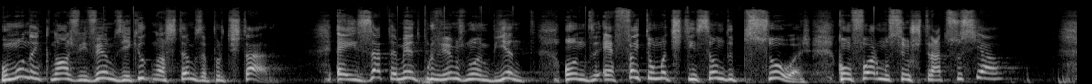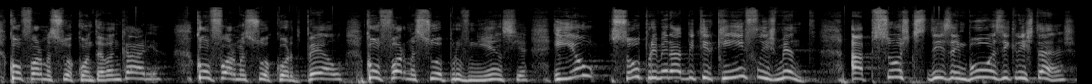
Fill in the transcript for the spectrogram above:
O mundo em que nós vivemos e aquilo que nós estamos a protestar é exatamente porque vivemos num ambiente onde é feita uma distinção de pessoas conforme o seu extrato social conforme a sua conta bancária, conforme a sua cor de pele, conforme a sua proveniência. E eu sou o primeiro a admitir que, infelizmente, há pessoas que se dizem boas e cristãs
